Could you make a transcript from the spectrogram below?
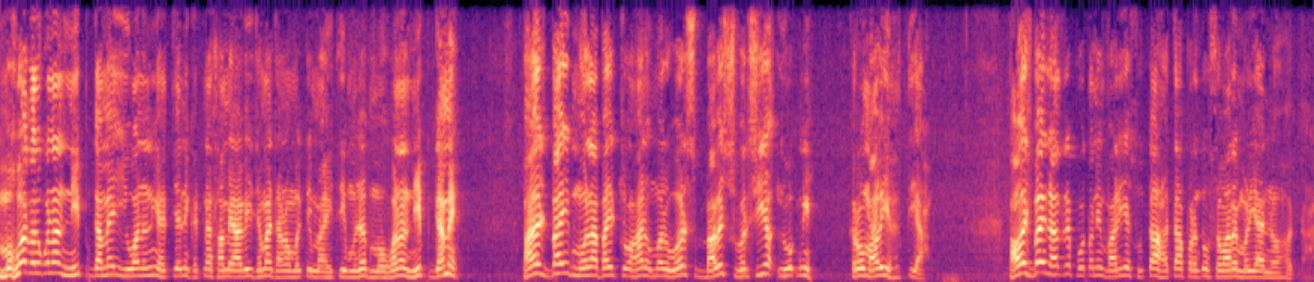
મહુવા તાલુકાના નીપ ગામે યુવાનની હત્યાની ઘટના સામે આવી, જેમાં જાણવા મળતી માહિતી મુજબ મહુવાના નીપ ગામે ભાવેશભાઈ મોલાભાઈ ચૌહાણ ઉંમર વર્ષ બાવીસ વર્ષીય યુવકની કરવામાં આવી હત્યા. ભાવેશભાઈ રાત્રે પોતાની વાડીએ સૂતા હતા, પરંતુ સવારે મળ્યા ન હતા.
